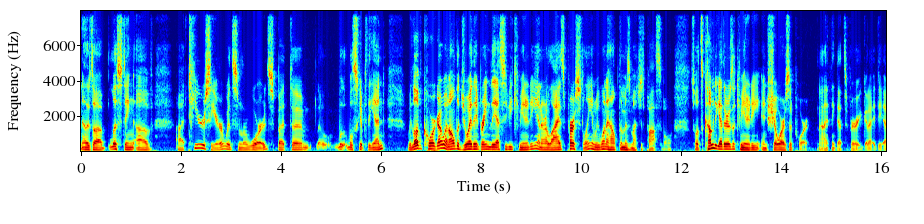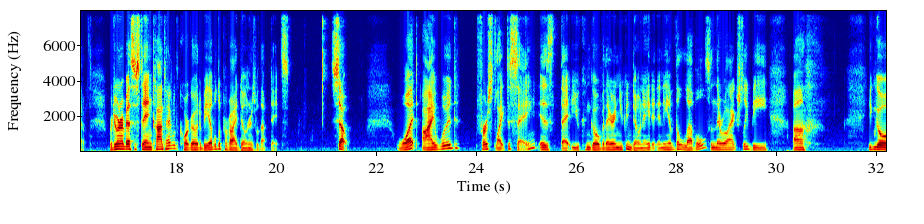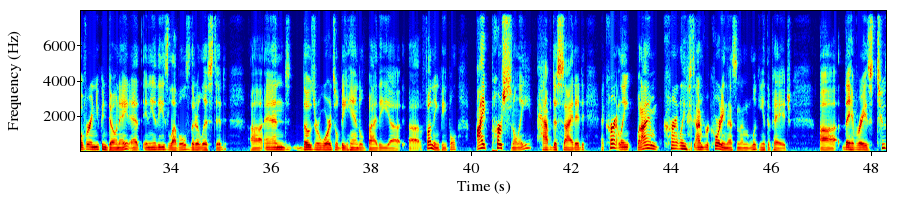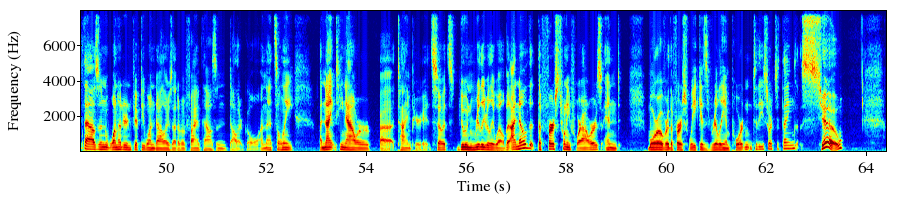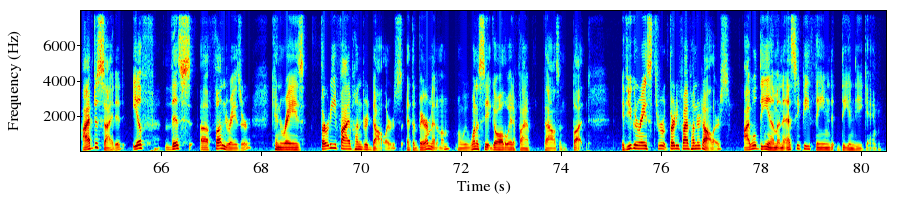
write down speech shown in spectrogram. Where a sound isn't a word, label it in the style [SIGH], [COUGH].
Now, there's a listing of uh, tiers here with some rewards, but um, we'll, we'll, skip to the end. We love Corgo and all the joy they bring to the SCP community and our lives personally, and we want to help them as much as possible. So let's come together as a community and show our support. I think that's a very good idea. We're doing our best to stay in contact with Corgo to be able to provide donors with updates. So, what I would first like to say is that you can go over there and you can donate at any of the levels, and there will actually be, uh, you can go over and you can donate at any of these levels that are listed, uh, and those rewards will be handled by the uh, uh, funding people. I personally have decided, uh, currently, when I am currently, [LAUGHS] I'm recording this and I'm looking at the page, uh, they have raised $2,151 out of a $5,000 goal, and that's only a 19 hour uh, time period. So it's doing really, really well. But I know that the first 24 hours and moreover the first week is really important to these sorts of things. So I've decided if this uh, fundraiser can raise $3,500 at the bare minimum, and we want to see it go all the way to 5000 but if you can raise $3,500, I will DM an SCP-themed D&D game.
